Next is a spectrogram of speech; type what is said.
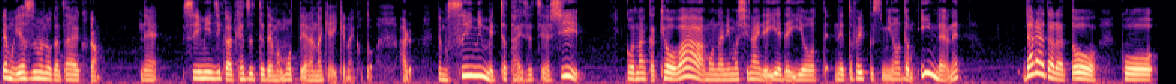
でも休むのが罪悪感。ね。睡眠時間削ってでももっとやらなきゃいけないことある。でも睡眠めっちゃ大切やし、こうなんか今日はもう何もしないで家でいようって、ネットフリックス見ようでもいいんだよね。だらだらと、こ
